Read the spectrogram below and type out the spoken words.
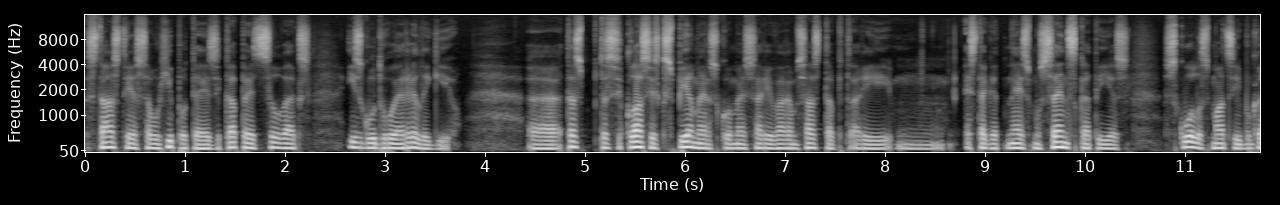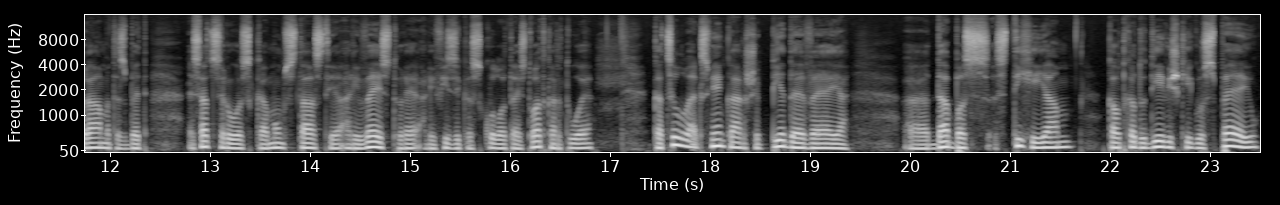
stāstīja savu hipotēzi, kāpēc cilvēks izgudroja reliģiju. Uh, tas, tas ir klasisks piemērs, ko mēs arī varam sastapt arī, mm, es tagad neesmu sen skatījies skolas mācību grāmatas, bet es atceros, ka mums stāstīja arī vēsturē, arī fizikas skolotājs to atkārtoja, ka cilvēks vienkārši piedēvēja uh, dabas stihijām kaut kādu dievišķīgu spēju,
